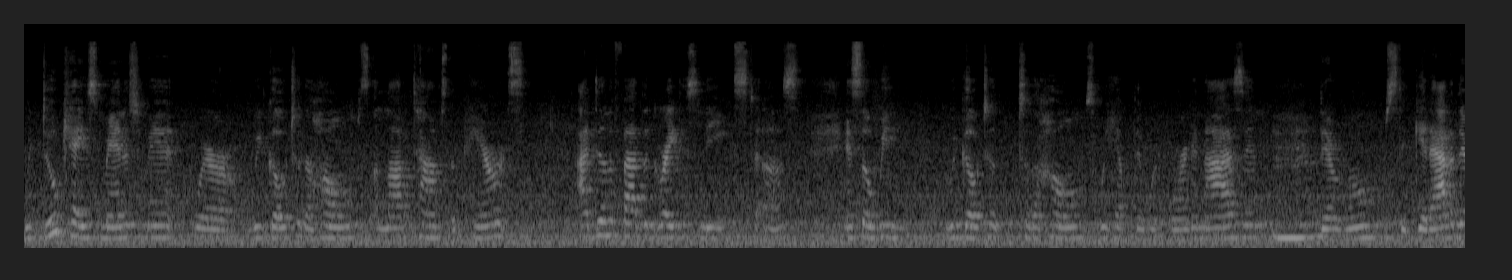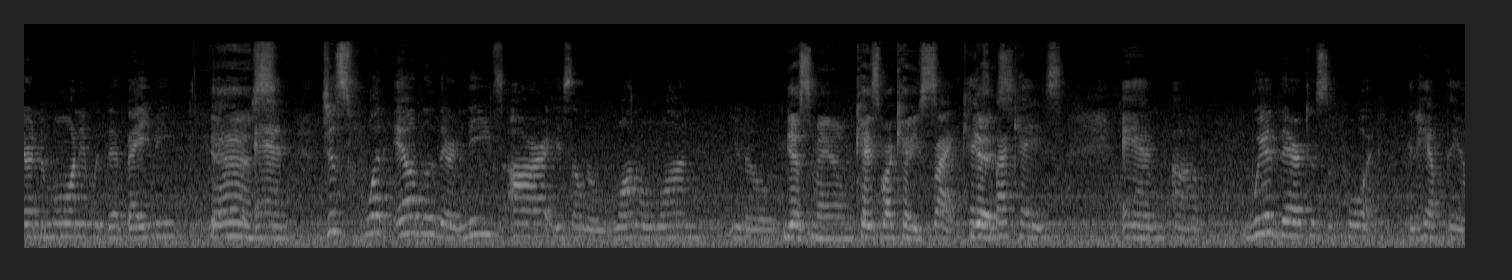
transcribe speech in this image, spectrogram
we do case management where we go to the homes. A lot of times the parents identify the greatest needs to us, and so we we go to, to the homes. We help them with organizing Mhm. their rooms to get out of there in the morning with their baby, Yes. and just whatever their needs are is on a one-on-one, you know, yes, ma'am. Case by case. Right, case yes. by case. And uh, we're there to support and help them.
